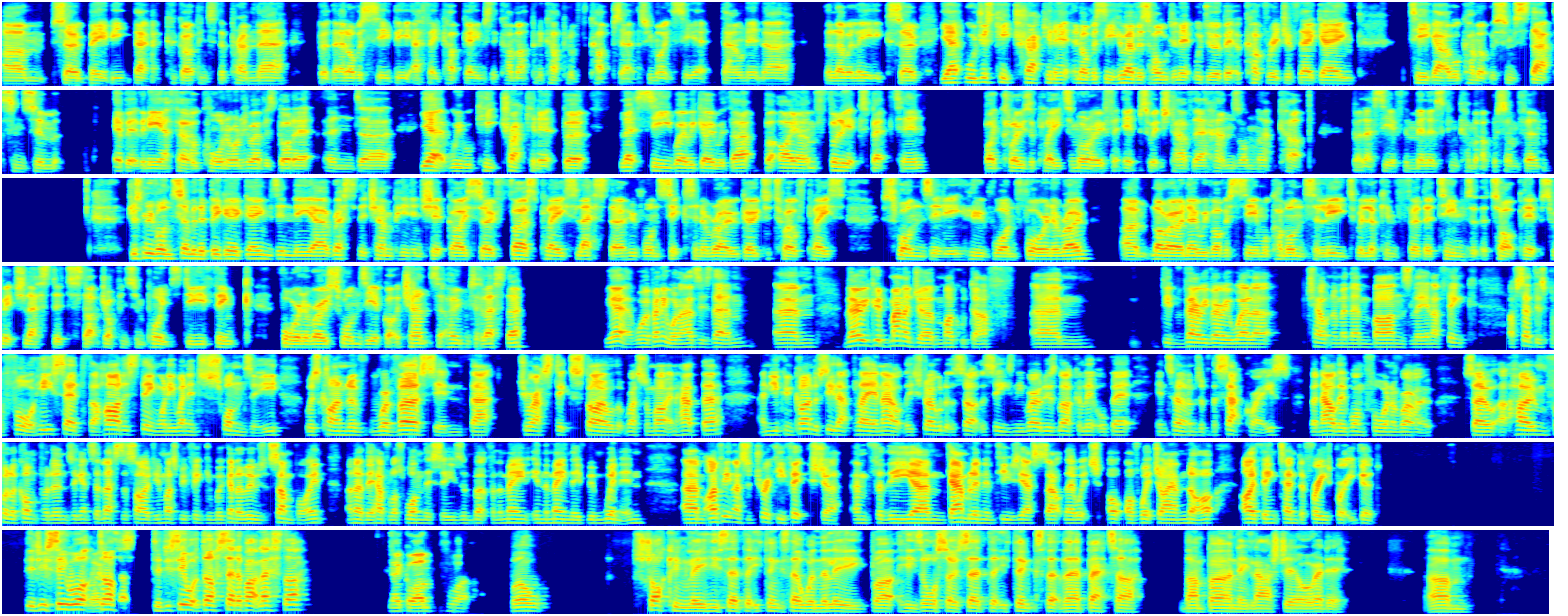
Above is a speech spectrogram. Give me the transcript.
Um, so maybe that could go up into the Prem there but there'll obviously be FA Cup games that come up and a couple of cup sets. We might see it down in uh, the lower league. So yeah, we'll just keep tracking it, and obviously whoever's holding it will do a bit of coverage of their game. Tiga will come up with some stats and some a bit of an EFL corner on whoever's got it, and uh, yeah, we will keep tracking it. But let's see where we go with that. But I am fully expecting by close of play tomorrow for Ipswich to have their hands on that cup. But let's see if the Millers can come up with something just move on to some of the bigger games in the uh, rest of the championship, guys. So first place Leicester, who've won six in a row, go to 12th place Swansea, who've won four in a row. Um, Lawro, I know we've obviously, and we'll come on to Leeds. We're looking for the teams at the top, Ipswich, Leicester, to start dropping some points. Do you think four in a row Swansea have got a chance at home to Leicester? Yeah, well, if anyone has, it's them. Um, very good manager, Michael Duff. Um, did very, very well at Cheltenham and then Barnsley. And I think I've said this before. He said the hardest thing when he went into Swansea was kind of reversing that drastic style that Russell Martin had there. And you can kind of see that playing out. They struggled at the start of the season. He rode his luck a little bit in terms of the sack race, but now they've won four in a row. So at home, full of confidence against a Leicester side who must be thinking we're going to lose at some point. I know they have lost one this season, but for the main in the main they've been winning. Um, I think that's a tricky fixture, and for the um, gambling enthusiasts out there, which of which I am not, I think ten to three is pretty good. Did you see what No, Duff? it's- Did you see what Duff said about Leicester? No, go on. What? Well, shockingly, he said that he thinks they'll win the league, but he's also said that he thinks that they're better than Burnley last year already. Um,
